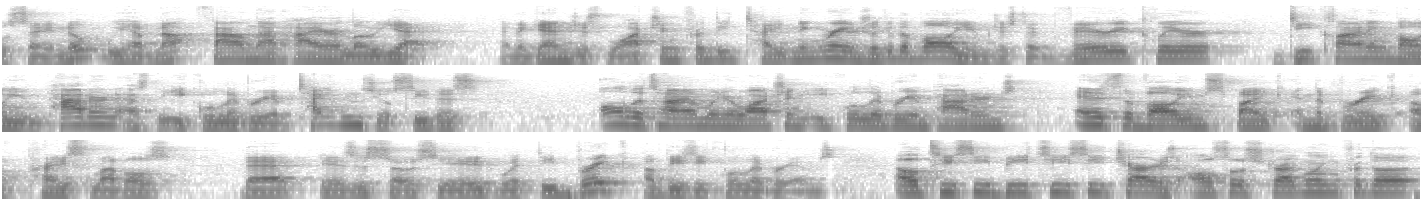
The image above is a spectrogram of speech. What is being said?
we'll say, nope, we have not found that higher low yet. And again, just watching for the tightening range. Look at the volume, just a very clear declining volume pattern as the equilibrium tightens. You'll see this all the time when you're watching equilibrium patterns, and it's the volume spike and the break of price levels that is associated with the break of these equilibriums. LTC BTC chart is also struggling for the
